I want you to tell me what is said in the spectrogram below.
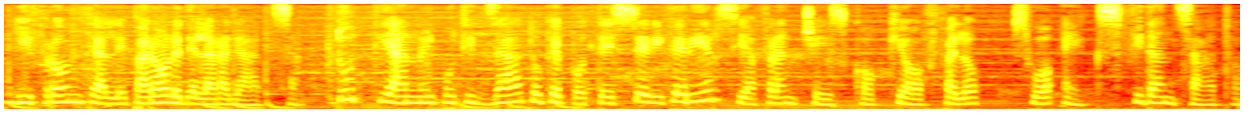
Di fronte alle parole della ragazza, tutti hanno ipotizzato che potesse riferirsi a Francesco Chiofalo, suo ex fidanzato.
